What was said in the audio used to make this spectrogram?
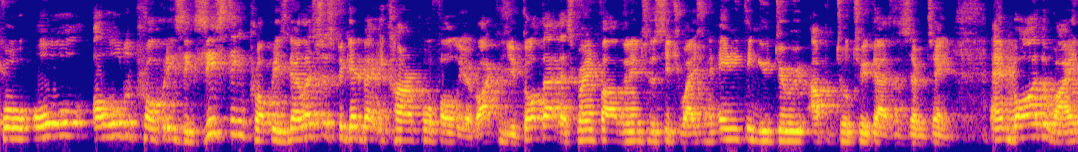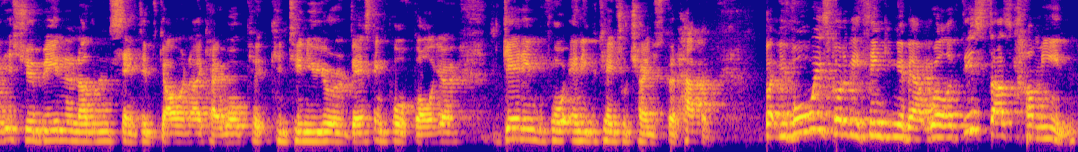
for all older properties, existing properties, now let's just forget about your current portfolio, right? Because you've got that, that's grandfathered into the situation, anything you do up until 2017. And by the way, this should be in another incentive to go and, okay, well, c- continue your investing portfolio, getting before any potential changes could happen. But you've always got to be thinking about, well, if this does come in,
